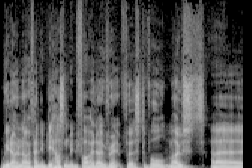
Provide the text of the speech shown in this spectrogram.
we don't know if anybody hasn't been fired over it, first of all. Most uh,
